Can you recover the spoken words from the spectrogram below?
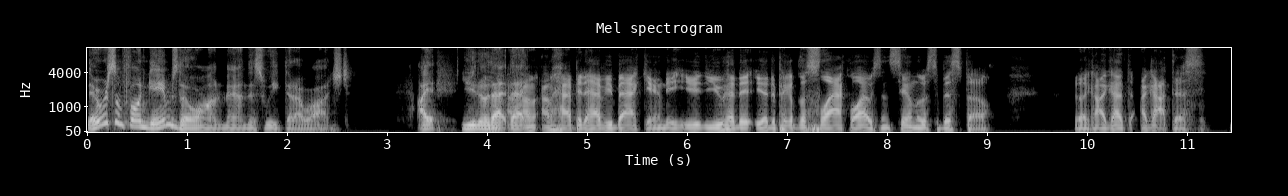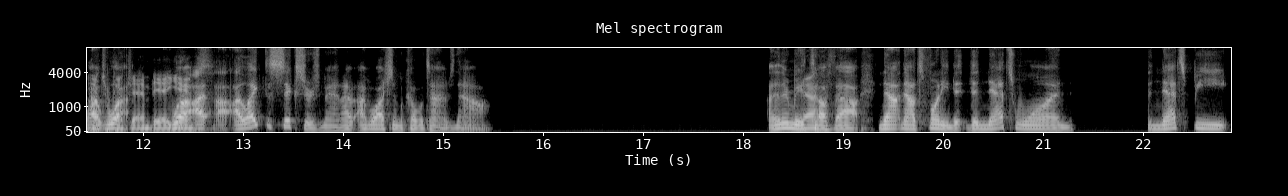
There were some fun games, though, on man this week that I watched. I, you know that that I'm, I'm happy to have you back, Andy. You you had to you had to pick up the slack while I was in San Luis Obispo. You're like, I got I got this. Watch Uh, a bunch of NBA well, games. I, I I like the Sixers, man. I, I've watched them a couple times now. I think they're gonna be Yeah. a tough out. Now, now it's funny. The, the Nets won. The Nets beat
